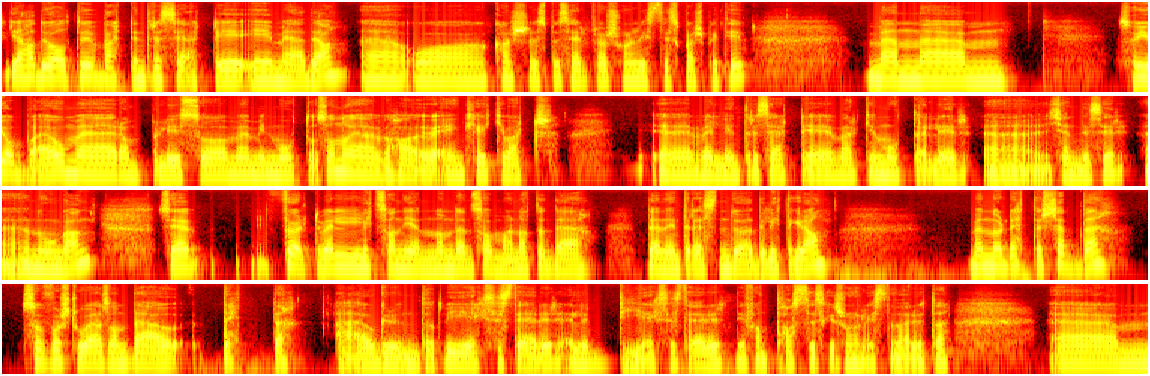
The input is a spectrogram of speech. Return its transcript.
Jeg hadde jo alltid vært interessert i, i media, eh, og kanskje spesielt fra journalistisk perspektiv. Men ehm, så jobba jeg jo med rampelys og med min mote og sånn, og jeg har jo egentlig ikke vært eh, veldig interessert i verken mote eller kjendiser noen gang. Så jeg følte vel litt sånn gjennom den sommeren at det, den interessen døde lite grann. Men når dette skjedde, så forsto jeg sånn det er jo, Dette er jo grunnen til at vi eksisterer, eller de eksisterer, de fantastiske journalistene der ute. Um,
